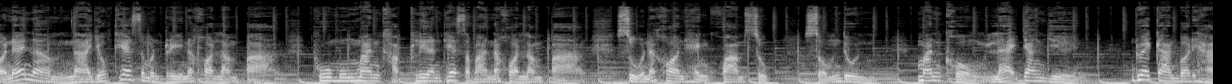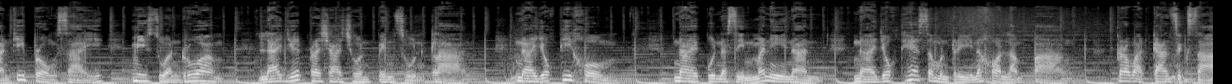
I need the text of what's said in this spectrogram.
อแนะนำนายกเทศมนตรีนครลำปาง ผู้มุ่งมั่นขับเคลื่อนเทศบาลนครลำปาง สู่นครแห่งความสุข สมดุล มั่นคงและยั่งยืน ด้วยการบริหารที่โปร่งใส มีส่วนร่วม และยึดประชาชนเป็นศูนย์กลาง นายกพี่คม นายปุณศินมณีนันนายกเทศมนตรีนครลำปาง ประวัติการศึกษา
